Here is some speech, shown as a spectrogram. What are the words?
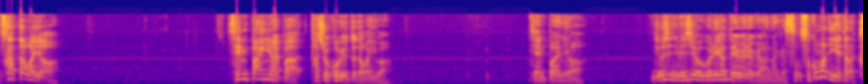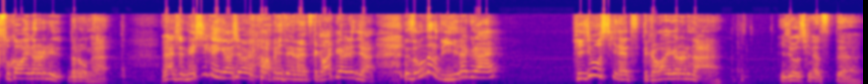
使った方がいいよ。先輩にはやっぱ多少媚び売ってた方がいいわ。先輩には。女子に飯をおごれよって言えるから、なんかそ、そこまで言えたらクソ可愛がられるだろうね。いや、ちょっと飯食い行きましょうよ みたいなやつって可愛がられんじゃん。そんなのって言えなくない？非常識なやつって可愛がられない？非常識なやつって。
